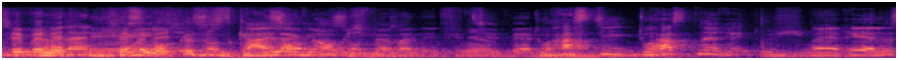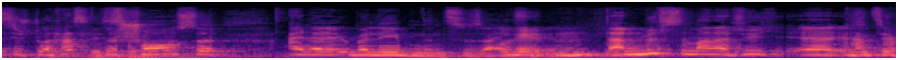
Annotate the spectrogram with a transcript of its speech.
sind wir nicht. Nein, nein, Nee, sind wir es nicht. ist geiler, glaube ich, wenn man infiziert werden Du hast, kann. die, du hast eine, Re- nein, realistisch, du hast eine Chance, einer der Überlebenden zu sein. Okay, für den. mh, dann müsste man natürlich, kannst ja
